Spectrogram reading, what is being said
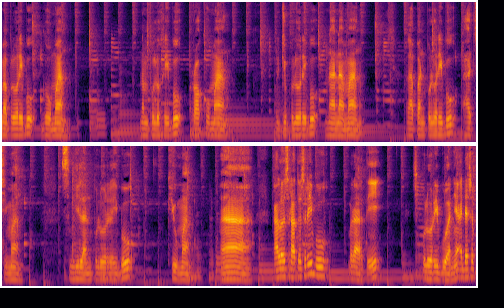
50.000 Gomang 60.000 Rokumang 70.000 Nanamang 80.000 Hachimang 90.000 Qmang Nah kalau 100.000 berarti 10 ribuannya ada 10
